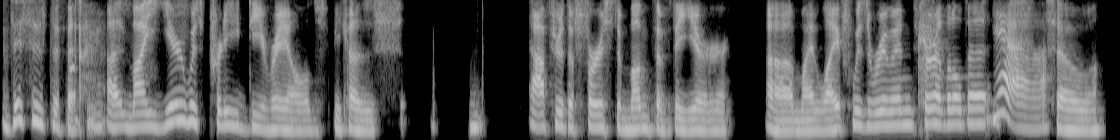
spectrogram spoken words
This is the thing. Uh, my year was pretty derailed because after the first month of the year, uh, my life was ruined for a little bit. yeah. So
